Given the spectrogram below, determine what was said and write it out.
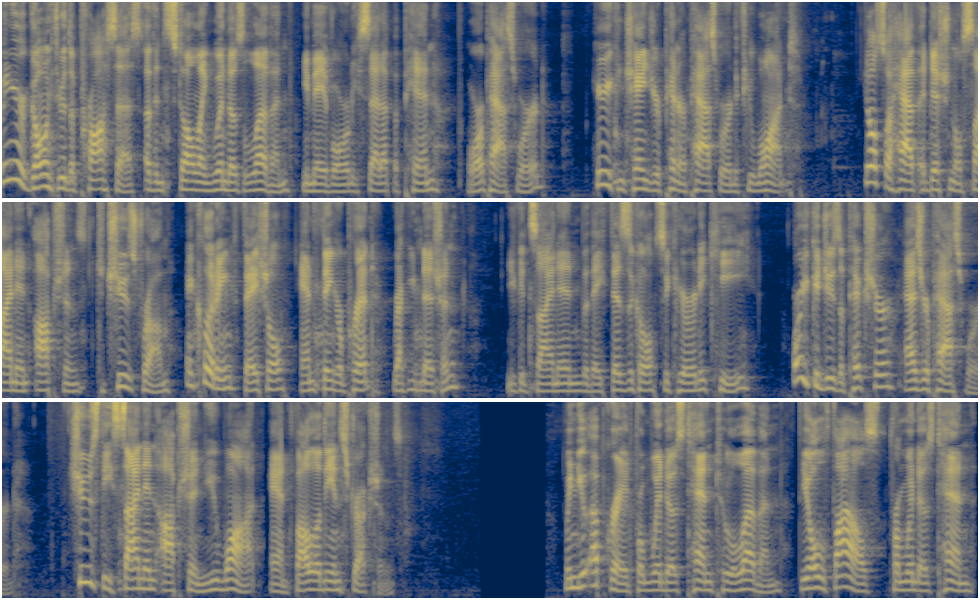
When you're going through the process of installing Windows 11, you may have already set up a PIN or a password. Here you can change your PIN or password if you want. You also have additional sign-in options to choose from, including facial and fingerprint recognition. You could sign in with a physical security key, or you could use a picture as your password. Choose the sign-in option you want and follow the instructions. When you upgrade from Windows 10 to 11, the old files from Windows 10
